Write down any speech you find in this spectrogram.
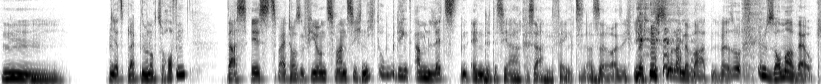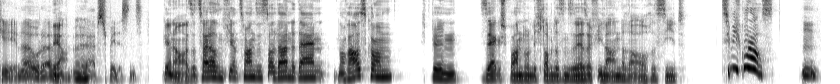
Hm. Jetzt bleibt nur noch zu hoffen, dass es 2024 nicht unbedingt am letzten Ende des Jahres anfängt. Also, also ich möchte nicht so lange warten. Also im Sommer wäre okay, ne? Oder im ja. Herbst spätestens. Genau, also 2024 soll da Dan noch rauskommen. Ich bin sehr gespannt und ich glaube, das sind sehr, sehr viele andere auch. Es sieht ziemlich gut aus. Hm.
